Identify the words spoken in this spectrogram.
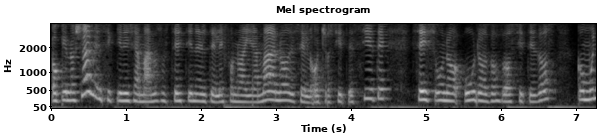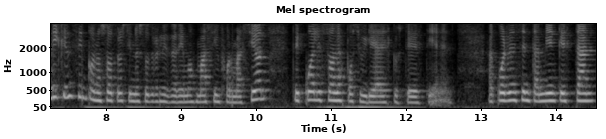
o que nos llamen si quieren llamarnos. Ustedes tienen el teléfono ahí a mano, es el 877-611-2272. Comuníquense con nosotros y nosotros les daremos más información de cuáles son las posibilidades que ustedes tienen. Acuérdense también que están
